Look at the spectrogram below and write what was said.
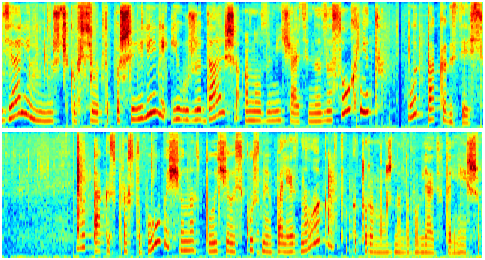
взяли немножечко все это пошевелили и уже дальше оно замечательно засохнет вот так как здесь вот так из простого овоща у нас получилось вкусное и полезное лакомство, которое можно добавлять в дальнейшем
